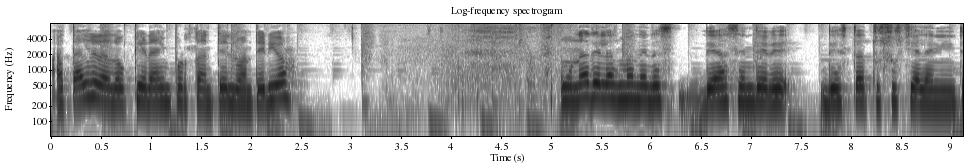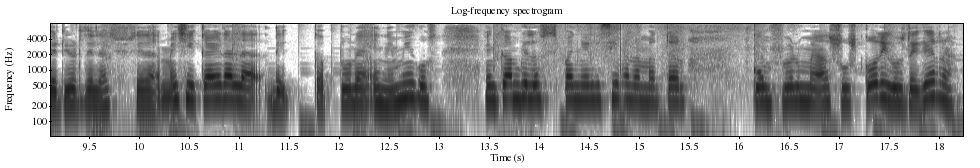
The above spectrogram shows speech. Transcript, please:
a tal grado que era importante lo anterior. Una de las maneras de ascender de estatus social en el interior de la sociedad mexica era la de captura enemigos. En cambio, los españoles iban a matar conforme a sus códigos de guerra,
